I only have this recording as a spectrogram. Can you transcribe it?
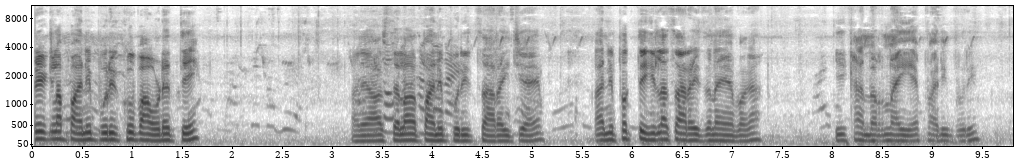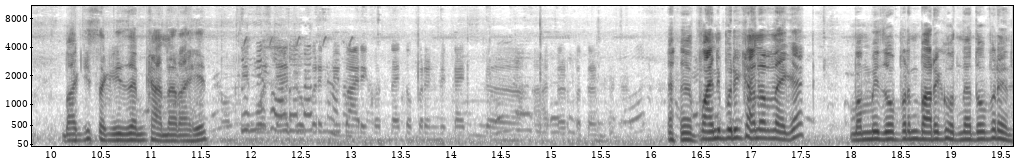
प्रत्येकला पाणीपुरी खूप आवडते. आणि आज त्याला पाणीपुरी चारायची आहे. आणि फक्त हिला चारायचं नाही आहे बघा. ही खाणार नाही आहे पाणीपुरी. बाकी सगळी जण खाणार आहेत. जोपर्यंत मी बारीक होत नाही तोपर्यंत मी काय आतर पतन पाणीपुरी खाणार नाही का? मम्मी जोपर्यंत बारीक होत नाही तोपर्यंत.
